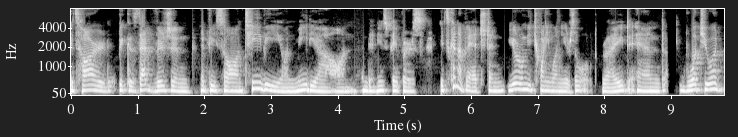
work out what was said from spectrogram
it's hard because that vision that we saw on TV, on media, on the newspapers, it's kind of etched. And you're only 21 years old, right? And what you're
